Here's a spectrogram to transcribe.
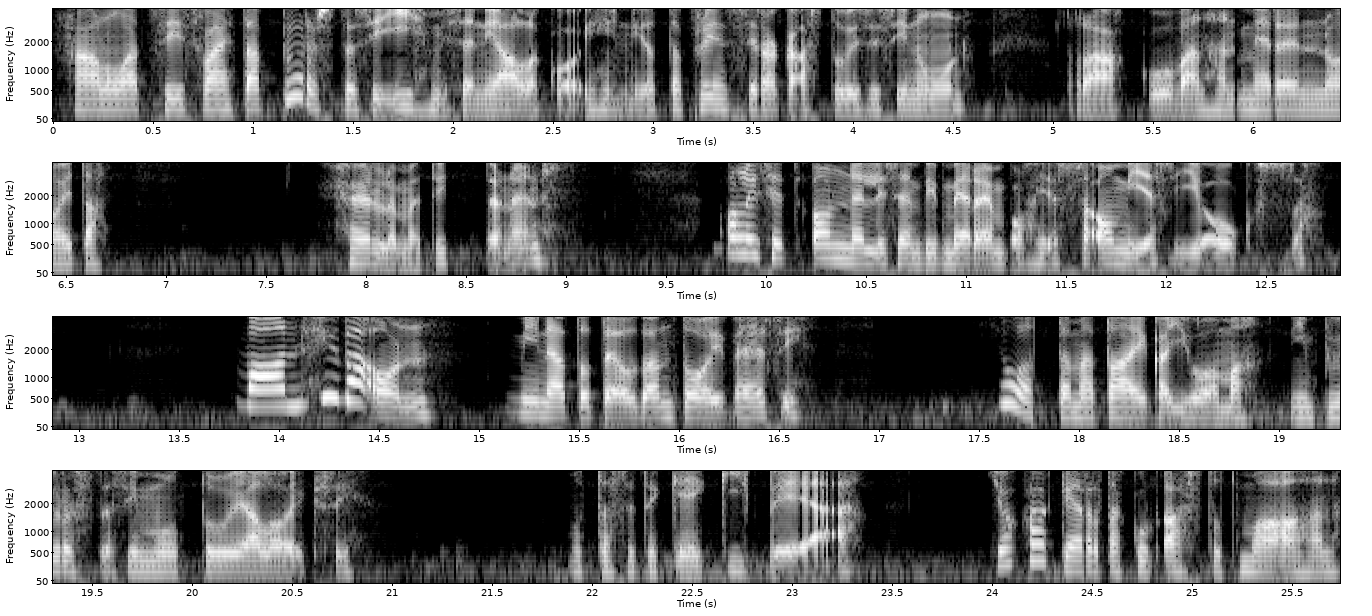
Haluat siis vaihtaa pyrstösi ihmisen jalkoihin, jotta prinssi rakastuisi sinuun, raakkuu vanhan merennoita. Hölmö tyttönen. Olisit onnellisempi merenpohjassa omiesi joukossa. Vaan hyvä on, minä toteutan toiveesi. Juot tämä taikajuoma, niin pyrstösi muuttuu jaloiksi. Mutta se tekee kipeää. Joka kerta kun astut maahan,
